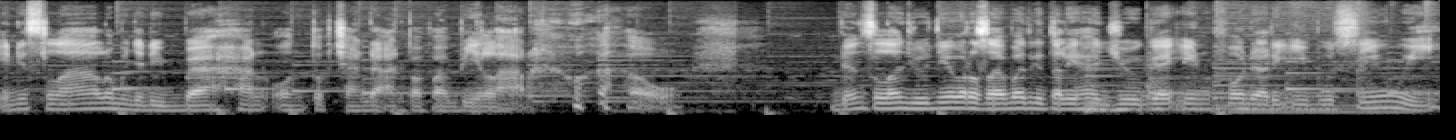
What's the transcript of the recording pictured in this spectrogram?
ini selalu menjadi bahan untuk candaan Papa Bilar. Wow. Dan selanjutnya persahabat kita lihat juga info dari Ibu Siwi.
